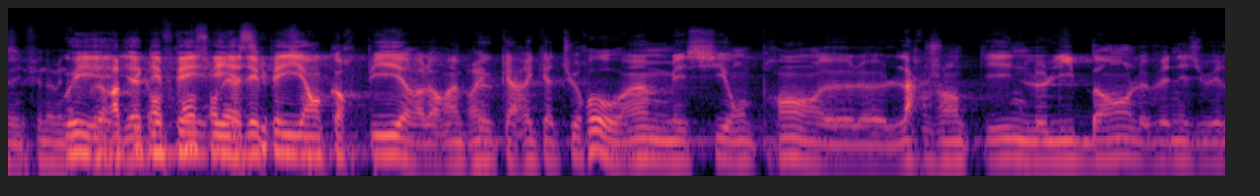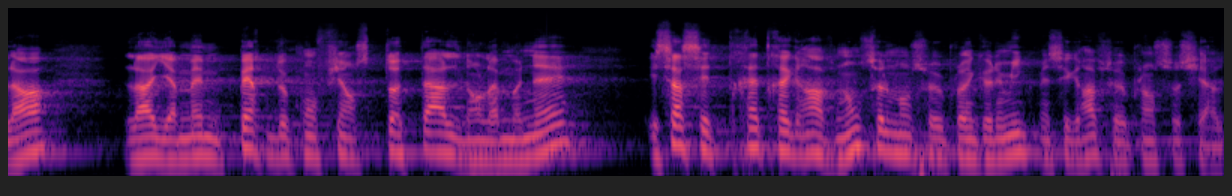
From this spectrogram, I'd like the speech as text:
c'est phénoménal. Oui, il y a des, France, pays, on il y est a à des 6%. pays encore pires, alors un peu caricaturaux, hein, mais si on prend euh, l'Argentine, le Liban, le Venezuela, là, il y a même perte de confiance totale dans la monnaie. Et ça, c'est très, très grave, non seulement sur le plan économique, mais c'est grave sur le plan social.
